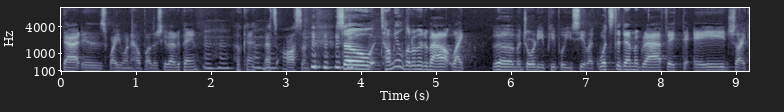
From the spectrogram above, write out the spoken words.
that is why you want to help others get out of pain. Mm-hmm. Okay, mm-hmm. that's awesome. so tell me a little bit about like the majority of people you see? Like, what's the demographic, the age? Like,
